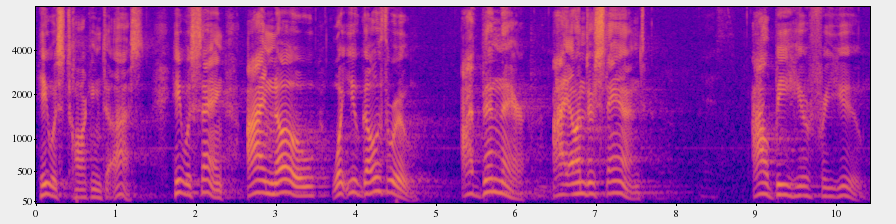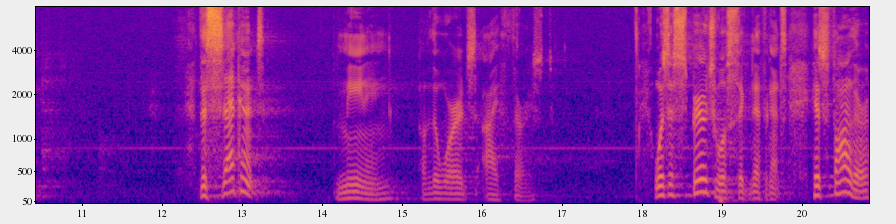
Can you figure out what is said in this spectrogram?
He was talking to us. He was saying, I know what you go through. I've been there. I understand. I'll be here for you. The second meaning of the words, I thirst, was a spiritual significance. His father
